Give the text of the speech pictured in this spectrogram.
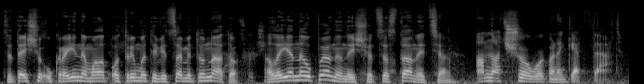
Це те, що Україна мала б отримати від саміту НАТО, але я не впевнений, що це станеться. I'm not sure we're going to get that.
